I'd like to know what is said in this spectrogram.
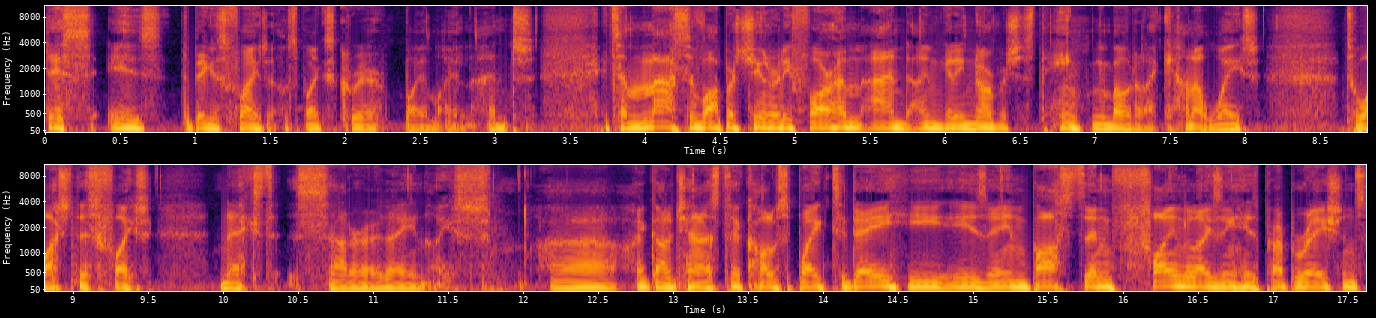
this is the biggest fight of Spike's career by a mile, and it's a massive opportunity for him. And I'm getting nervous just thinking about it. I cannot wait to watch this fight next Saturday night. Uh, I got a chance to call up Spike today. He is in Boston finalising his preparations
